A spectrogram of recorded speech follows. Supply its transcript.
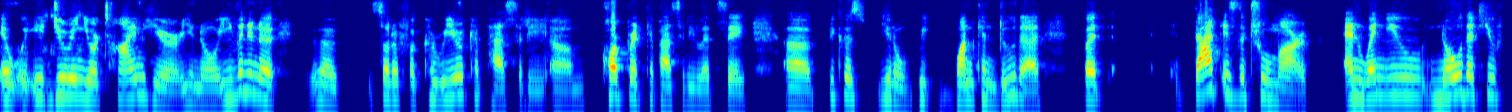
it, it, during your time here you know even in a, a sort of a career capacity um, corporate capacity let's say uh, because you know we, one can do that but that is the true mark. And when you know that you've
